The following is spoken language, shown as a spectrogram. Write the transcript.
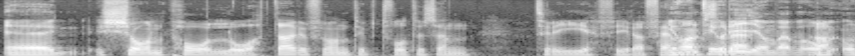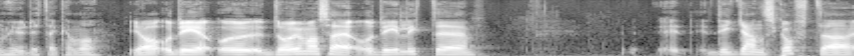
eh, Sean Paul-låtar från typ 2003, 4, 5 Jag har en sådär. teori om, vad, om, Ja. om hur detta kan vara. Ja, och det, och då är man så här, och det är lite Det är ganska ofta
